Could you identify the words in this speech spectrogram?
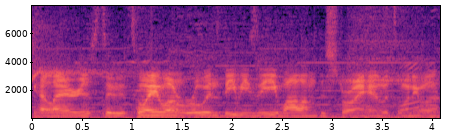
hilarious too. 21 ruined DBZ while I'm destroying him with 21.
